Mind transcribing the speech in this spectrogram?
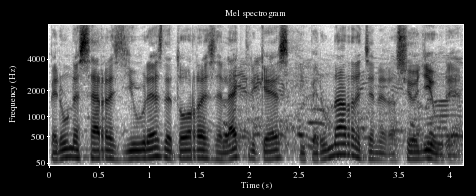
per unes serres lliures de torres elèctriques i per una regeneració lliure.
